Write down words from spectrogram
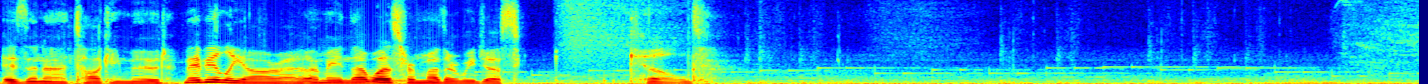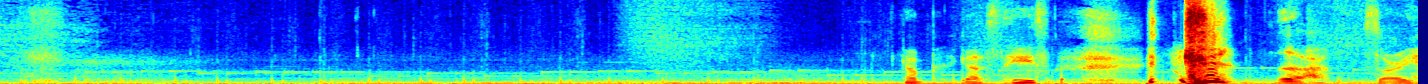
is in a talking mood. Maybe Liara. I mean, that was her mother we just killed. Oh, guess these. Ugh, sorry.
